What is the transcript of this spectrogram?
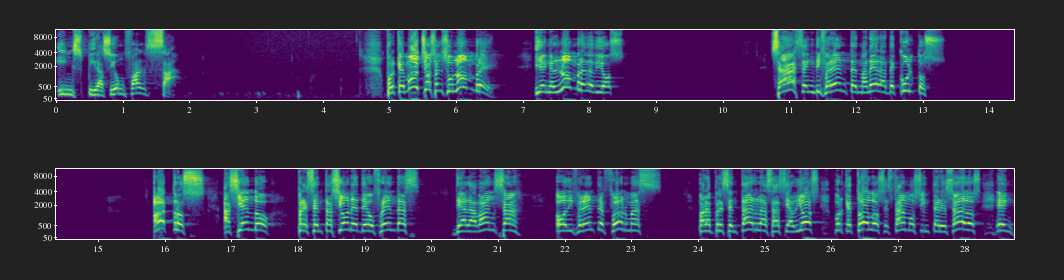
inspiración falsa. Porque muchos en su nombre y en el nombre de Dios se hacen diferentes maneras de cultos. Otros haciendo presentaciones de ofrendas, de alabanza o diferentes formas para presentarlas hacia Dios, porque todos estamos interesados en,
